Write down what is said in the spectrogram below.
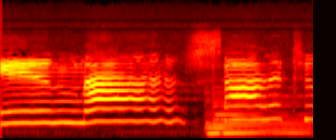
In my solitude,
